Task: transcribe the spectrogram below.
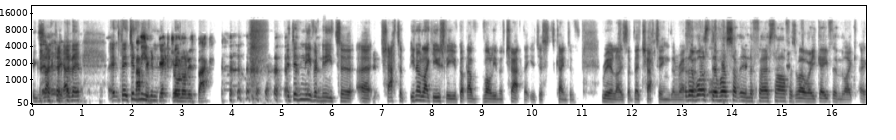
exactly. And they they didn't Massive even dick drawn on his back. It didn't even need to uh, chat. You know, like usually you've got that volume of chat that you just kind of realize that they're chatting the rest. There was there was something in the first half as well where he gave them like a,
